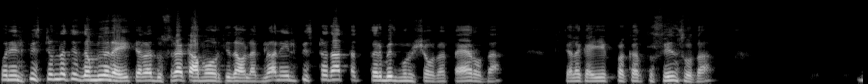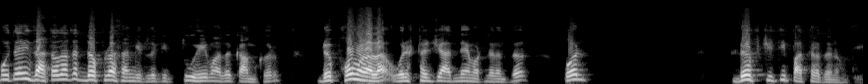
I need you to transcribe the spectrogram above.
पण एल्पिस्टनला ते जमलं नाही. त्याला दुसऱ्या कामावरती जावं लागलं आणि एल्फिन्स्टन हा तरबेज मनुष्य होता तयार होता. त्याला काही एक प्रकारचा सेन्स होता. मग त्यांनी जाता जाता डफला सांगितलं की तू हे माझं काम कर. डफ हो म्हणाला वरिष्ठांची आज्ञा म्हटल्यानंतर. पण डफची ती पात्रता नव्हती.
